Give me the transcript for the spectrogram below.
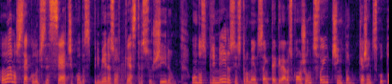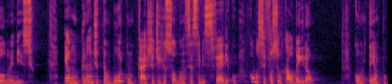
Lá no século XVII, quando as primeiras orquestras surgiram, um dos primeiros instrumentos a integrar os conjuntos foi o tímpano, que a gente escutou no início. É um grande tambor com caixa de ressonância semisférico, como se fosse um caldeirão. Com o tempo,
